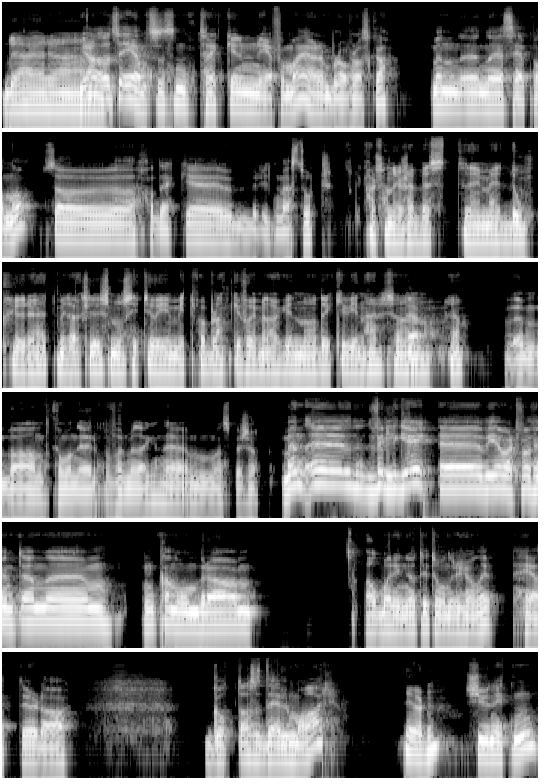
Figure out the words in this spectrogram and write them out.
Det er um... ja, altså Eneste som trekker ned for meg, er den blå flaska. Men eh, når jeg ser på den nå, så hadde jeg ikke brydd meg stort. Kanskje han gjør seg best med dunklere ettermiddagslys. Nå sitter jo vi midt på blanke formiddagen og drikker vin her, så Ja. ja. Hva annet kan man gjøre på formiddagen? Det må man spørre seg om. Men eh, veldig gøy. Eh, vi har i hvert fall funnet en, en kanonbra Albarinho til 200 kroner. Heter da Gottas del Mar Det gjør den. 2019.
